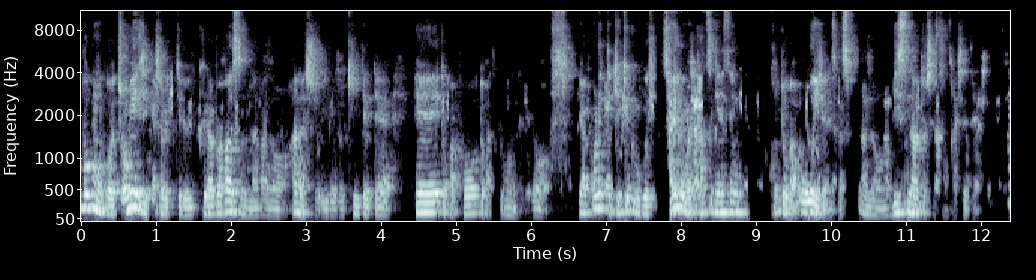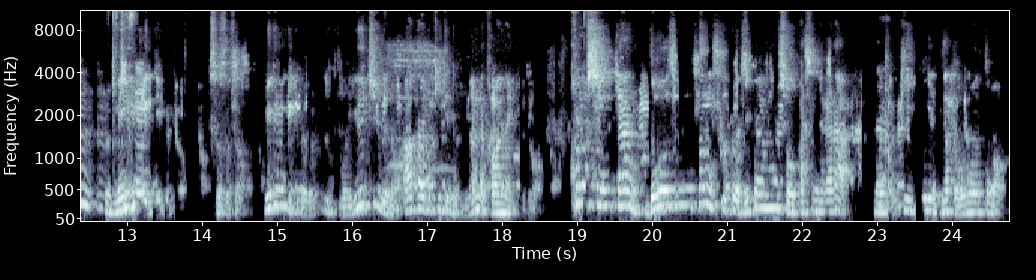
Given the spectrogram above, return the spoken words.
僕もこう著名人が喋ってるクラブハウスの中の話をいろいろ聞いてて、へーとかほーとかって思うんだけど、いや、これって結局僕、最後まで発言せんことが多いじゃないですか、あの、リスナーとして参加してて。うんうん。めぐりめぐりいくと、そうそうそう。めぐりめぐりいくと、俺 YouTube のアーカイブ聞いてると何ら変わんないんだけど、この瞬間、同時にその人と時間を消化しながら、なんか聞いているんだと思うと、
